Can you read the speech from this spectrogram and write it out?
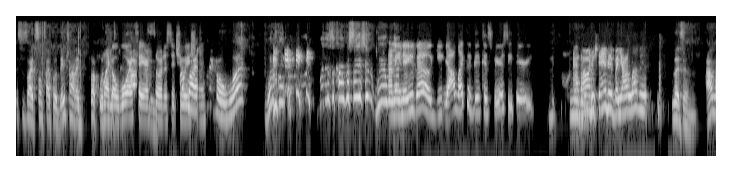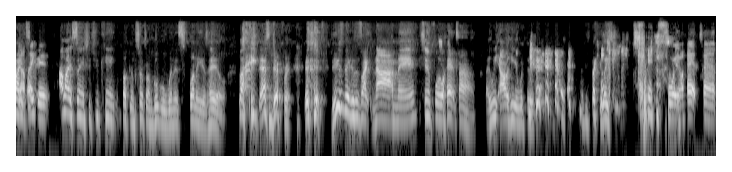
This is like some type of they trying to fuck with like you. a warfare sort of situation. like, nigga, what? What is going on? What is the conversation? Where are we I mean, at? there you go. You, y'all like a good conspiracy theory. I don't understand it, but y'all love it. Listen, I Y'all like like it. I like saying shit you can't fucking search on Google when it's funny as hell. Like that's different. These niggas is like, nah, man, tinfoil hat time. Like we out here with the, with the speculation. Foil hat time.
